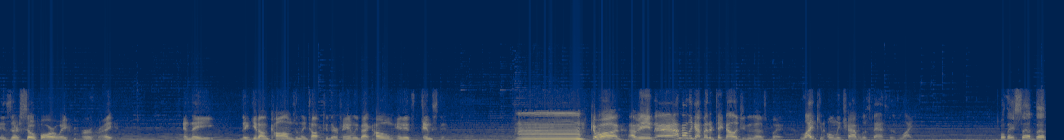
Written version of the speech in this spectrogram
is they're so far away from Earth, right? And they they get on comms and they talk to their family back home, and it's instant. Mm, come on. I mean, eh, I know they got better technology than us, but light can only travel as fast as light. Well, they said that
